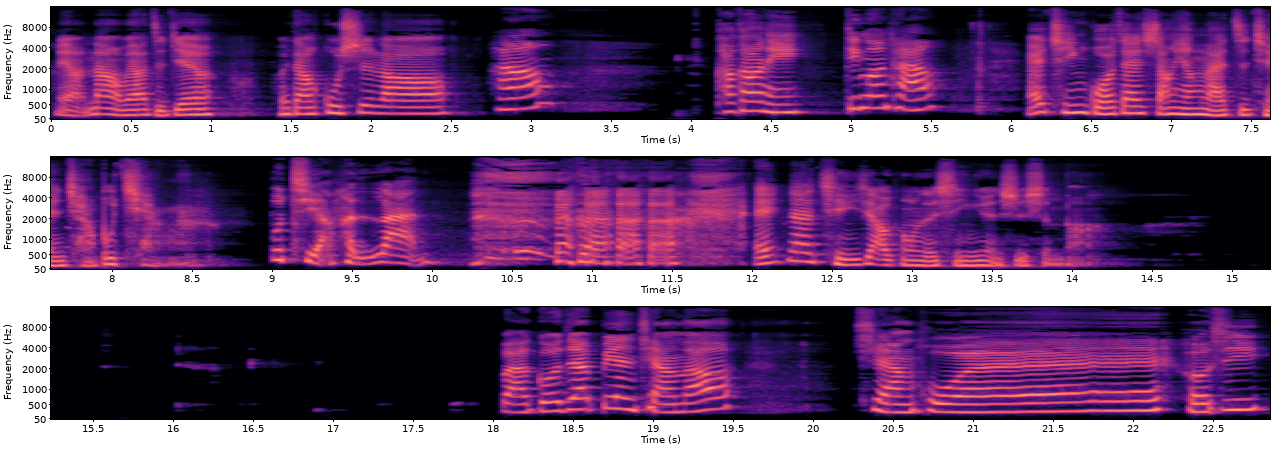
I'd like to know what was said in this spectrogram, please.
没有，那我们要直接回到故事喽。好，考考你，金光考哎，秦国在商鞅来之前强不强啊？不强，很烂。哎，那秦孝公的心愿是什么？把国家变强，然后抢回河西。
